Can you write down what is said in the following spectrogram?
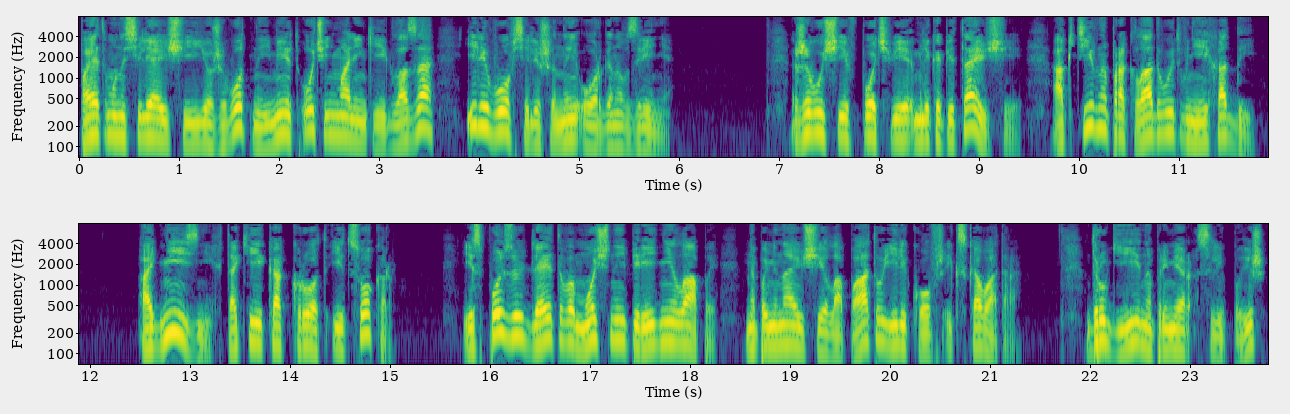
поэтому населяющие ее животные имеют очень маленькие глаза или вовсе лишены органов зрения живущие в почве млекопитающие, активно прокладывают в ней ходы. Одни из них, такие как крот и цокор, используют для этого мощные передние лапы, напоминающие лопату или ковш экскаватора. Другие, например, слепыш,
